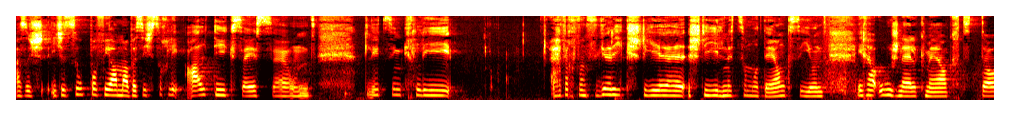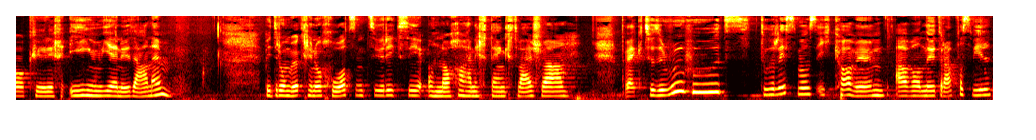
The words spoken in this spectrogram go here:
also es ist eine super Firma, aber es ist so ein bisschen alt eingesessen und die Leute sind ein bisschen einfach vom Führungsstil Stil nicht so modern gewesen. und ich habe auch schnell gemerkt, da gehöre ich irgendwie nicht an. Ich war darum wirklich noch kurz in Zürich und nachher habe ich gedacht, weißt du was, back to the roots, Tourismus, ich komme, aber nicht Rapperswil,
